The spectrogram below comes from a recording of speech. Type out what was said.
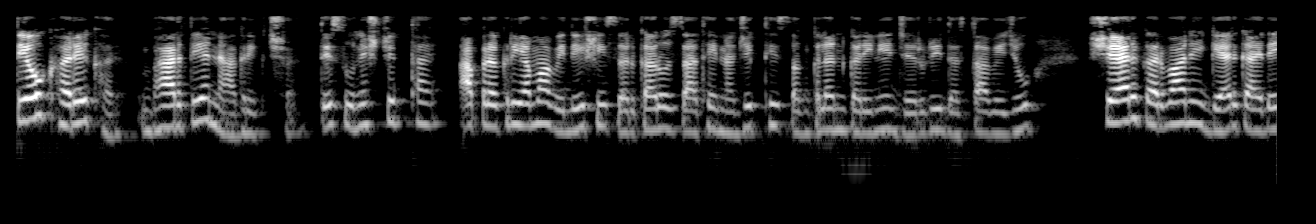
તેઓ ખરેખર ભારતીય નાગરિક છે. તે સુનિશ્ચિત થાય, આ પ્રક્રિયામાં વિદેશી સરકારો સાથે નજીકથી સંકલન કરીને જરૂરી દસ્તાવેજો શેર કરવા અને ગેરકાયદે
